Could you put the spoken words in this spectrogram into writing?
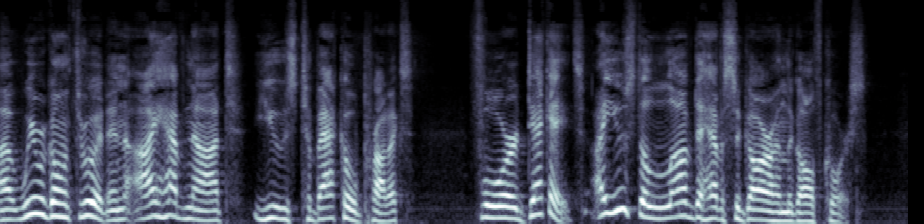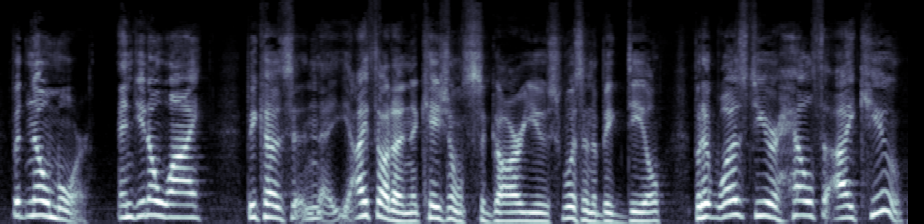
Uh, we were going through it, and I have not used tobacco products for decades. I used to love to have a cigar on the golf course, but no more. And you know why? Because I thought an occasional cigar use wasn't a big deal, but it was to your health IQ.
